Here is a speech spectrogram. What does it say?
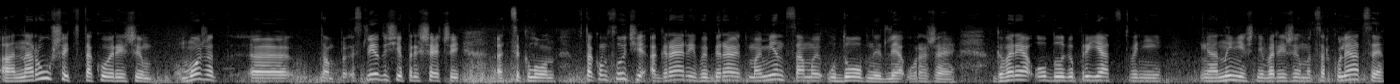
А нарушить такой режим может э, там, следующий пришедший э, циклон. В таком случае аграрии выбирают момент самый удобный для урожая. Говоря о благоприятствовании нынешнего режима циркуляции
